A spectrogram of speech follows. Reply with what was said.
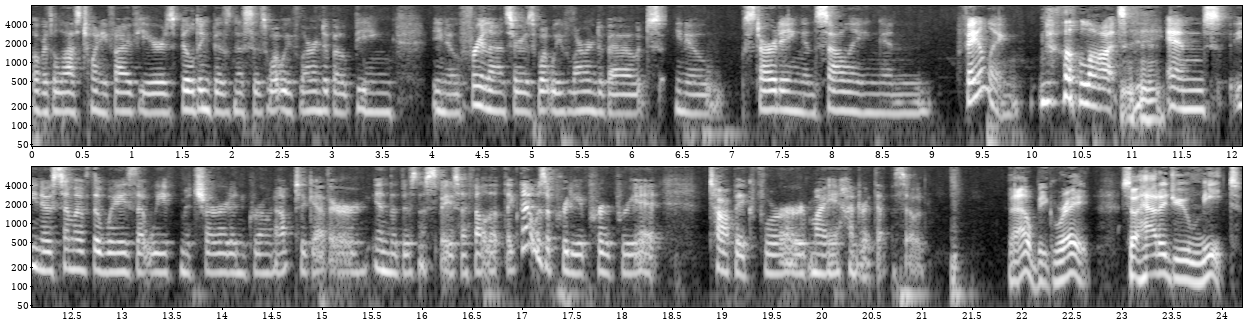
over the last 25 years, building businesses, what we've learned about being, you know, freelancers, what we've learned about, you know, starting and selling and failing a lot and you know some of the ways that we've matured and grown up together in the business space i felt that like that was a pretty appropriate topic for my 100th episode that would be great. So, how did you meet?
